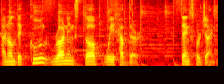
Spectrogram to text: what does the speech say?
and all the cool running stuff we have there. Thanks for joining.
